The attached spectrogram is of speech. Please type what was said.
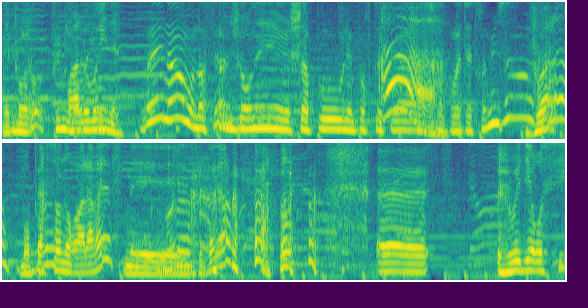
Fait pour- jour- pour Halloween Ouais, non, on a fait une journée euh, chapeau, n'importe quoi. Ah. Ça pourrait être amusant. Voilà. Bon, personne n'aura la ref, mais Voilà. c'est pas grave. Euh, je voulais dire aussi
